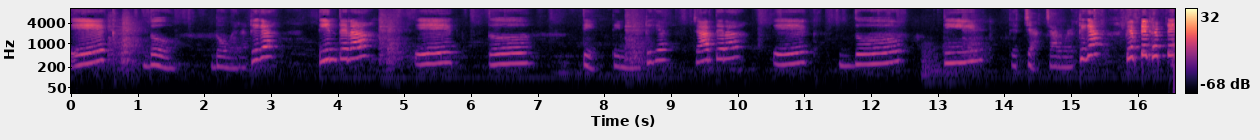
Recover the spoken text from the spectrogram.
एक, दो दो मेरा, ठीक है? तीन तेरा, एक, दो, तीन तीन मेरा, ठीक है? चार तेरा, एक, दो ते चार चार मिनट ठीक है? फिफ्टी फिफ्टी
